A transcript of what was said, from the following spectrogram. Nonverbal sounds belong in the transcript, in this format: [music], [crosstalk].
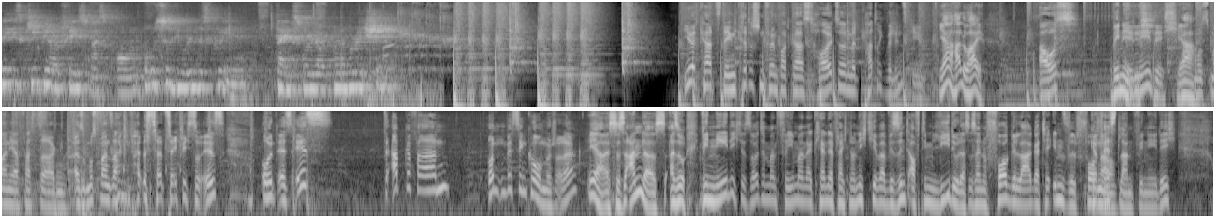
Please keep your face mask on also during the screening. Thanks for your collaboration. Ihr hört Katz, den kritischen Filmpodcast, heute mit Patrick Wilinski Ja, hallo, hi. aus Venedig. Venedig, Ja. muss man ja fast sagen. Also muss man sagen, [laughs] weil es tatsächlich so ist. Und es ist abgefahren und ein bisschen komisch, oder? Ja, es ist anders. Also Venedig, das sollte man für jemanden erklären, der vielleicht noch nicht hier war. Wir sind auf dem Lido, das ist eine vorgelagerte Insel vor Genau. Festland Venedig.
